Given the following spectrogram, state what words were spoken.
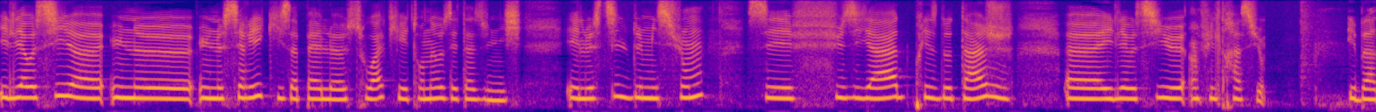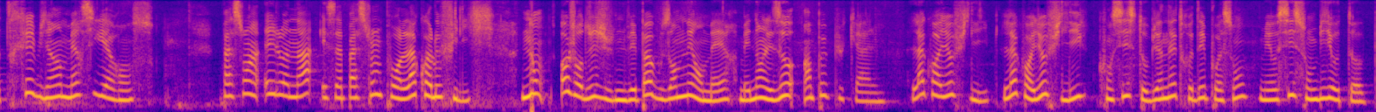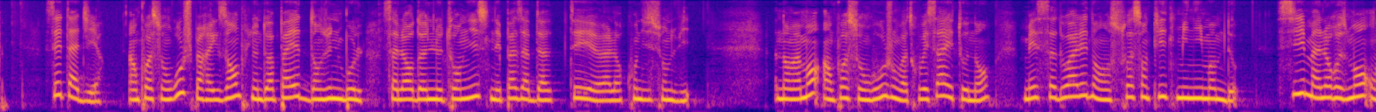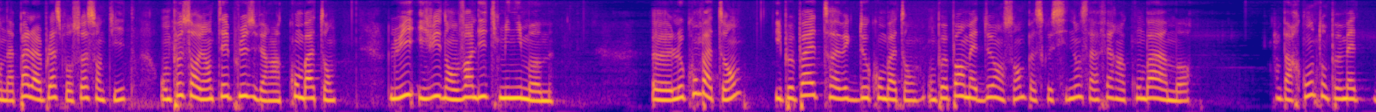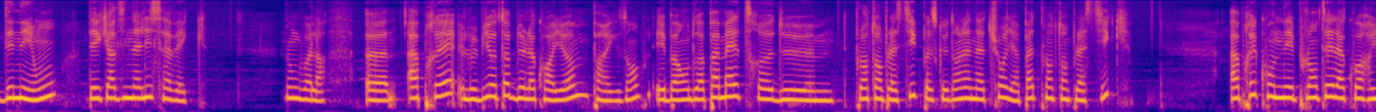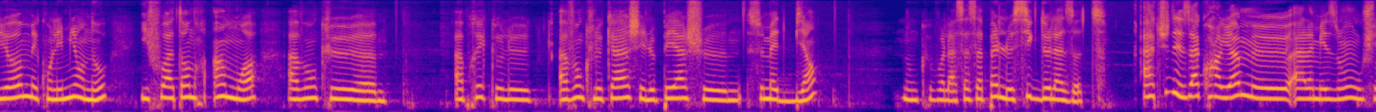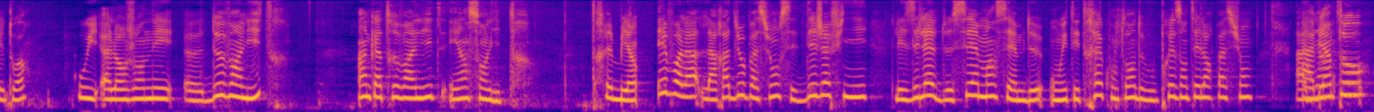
Il y a aussi une, une série qui s'appelle SWAT qui est tournée aux États-Unis. Et le style de mission, c'est fusillade, prise d'otage. Il y a aussi infiltration. Eh bah très bien, merci Garance. Passons à Elona et sa passion pour l'aqualophilie. Non, aujourd'hui je ne vais pas vous emmener en mer, mais dans les eaux un peu plus calmes. L'aquariophilie. L'aquariophilie consiste au bien-être des poissons, mais aussi son biotope. C'est-à-dire, un poisson rouge par exemple ne doit pas être dans une boule, ça leur donne le tournis, ce n'est pas adapté euh, à leurs conditions de vie. Normalement, un poisson rouge, on va trouver ça étonnant, mais ça doit aller dans 60 litres minimum d'eau. Si malheureusement on n'a pas la place pour 60 litres, on peut s'orienter plus vers un combattant. Lui, il vit dans 20 litres minimum. Euh, le combattant, il peut pas être avec deux combattants. On peut pas en mettre deux ensemble parce que sinon ça va faire un combat à mort. Par contre, on peut mettre des néons, des cardinalis avec. Donc voilà. Euh, après, le biotope de l'aquarium, par exemple, eh ben, on ne doit pas mettre de plantes en plastique parce que dans la nature, il n'y a pas de plantes en plastique. Après qu'on ait planté l'aquarium et qu'on l'ait mis en eau, il faut attendre un mois avant que, euh, après que, le, avant que le KH et le pH euh, se mettent bien. Donc voilà, ça s'appelle le cycle de l'azote. As-tu des aquariums euh, à la maison ou chez toi? Oui, alors j'en ai euh, deux 20 litres, un 80 litres et un 100 litres. Très bien. Et voilà, la radio passion, c'est déjà fini. Les élèves de CM1, CM2 ont été très contents de vous présenter leur passion. À bientôt.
